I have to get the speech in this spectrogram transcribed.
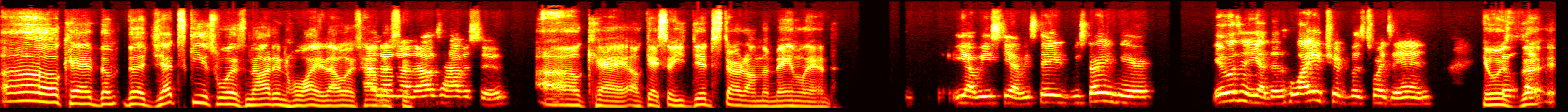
Oh, okay. The the jet skis was not in Hawaii. That was Havasu. No, no, no, that was Havasu. Okay, okay. So you did start on the mainland. Yeah, we yeah we stayed. We started here. It wasn't. Yeah, the Hawaii trip was towards the end. It was was the.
